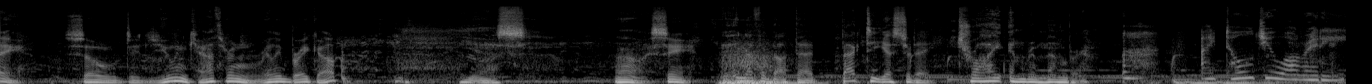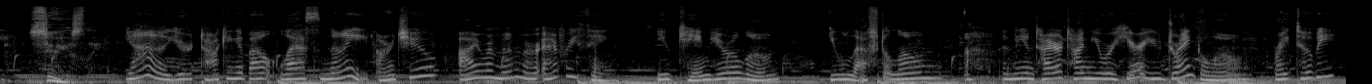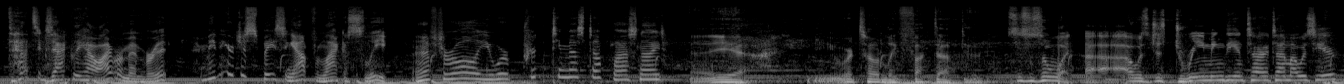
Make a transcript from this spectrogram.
Hey, so did you and Catherine really break up? Yes. Oh, I see. Enough about that. Back to yesterday. Try and remember. I told you already. Seriously. Yeah, you're talking about last night, aren't you? I remember everything. You came here alone, you left alone, uh, and the entire time you were here, you drank alone. Right, Toby? That's exactly how I remember it. Maybe you're just spacing out from lack of sleep. After all, you were pretty messed up last night. Uh, yeah. You were totally fucked up, dude. So, so, so what? I- I, I was just dreaming the entire time I was here?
